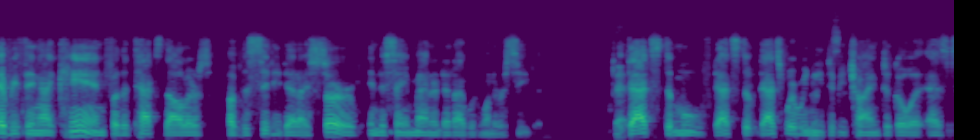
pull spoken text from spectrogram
everything I can for the tax dollars of the city that I serve in the same manner that I would want to receive it? That- that's the move. That's the that's where we need to be trying to go as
